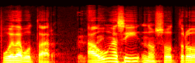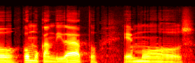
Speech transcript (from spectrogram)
pueda votar. Perfecto. Aún así, nosotros como candidatos hemos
